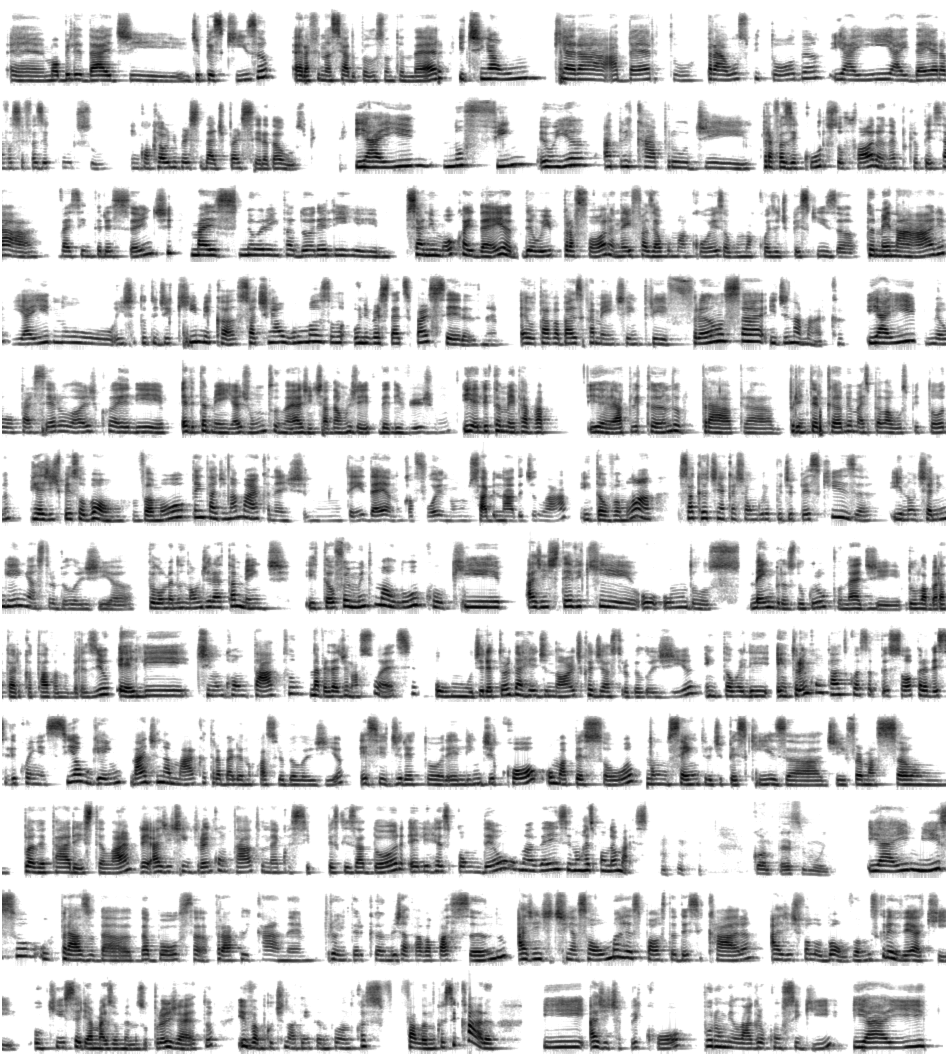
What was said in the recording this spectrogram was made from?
é, mobilidade de pesquisa, era financiado pelo Santander, e tinha um que era aberto para a USP toda, e aí a ideia era você fazer curso em qualquer universidade parceira da USP. E aí, no fim, eu ia aplicar pro de para fazer curso fora, né? Porque eu pensei, ah, vai ser interessante, mas meu orientador ele se animou com a ideia de eu ir para fora, né, e fazer alguma coisa, alguma coisa de pesquisa também na área. E aí no Instituto de Química só tinha algumas universidades parceiras, né? Eu estava basicamente entre França e Dinamarca. E aí, meu parceiro, lógico, ele, ele também ia junto, né? A gente ia dar um jeito dele vir junto. E ele também estava é, aplicando para o intercâmbio, mas pela USP toda. E a gente pensou, bom, vamos tentar Dinamarca, né? A gente não tem ideia, nunca foi, não sabe nada de lá. Então vamos lá. Só que eu tinha que achar um grupo de pesquisa e não tinha ninguém em astrobiologia, pelo menos não diretamente. Então foi muito maluco que a gente teve que um dos membros do grupo, né, de, do laboratório que eu estava no Brasil, ele tinha um contato, na verdade na Suécia, um, o diretor da rede nórdica de astrobiologia. Então ele entrou em contato com essa pessoa para ver se ele conhecia alguém na Dinamarca trabalhando com astrobiologia. Esse diretor ele indicou uma pessoa num centro de pesquisa de formação planetária e estelar. A gente entrou em contato, né, com esse pesquisador. Ele respondeu uma vez e não respondeu mais. Acontece muito. E aí, nisso, o prazo da, da bolsa para aplicar, né, para o intercâmbio já estava passando. A gente tinha só uma resposta desse cara. A gente falou: bom, vamos escrever aqui o que seria mais ou menos o projeto e vamos continuar tentando falando com esse, falando com esse cara. E a gente aplicou, por um milagre eu consegui. E aí,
